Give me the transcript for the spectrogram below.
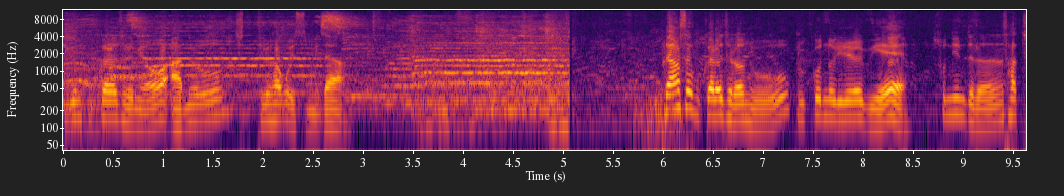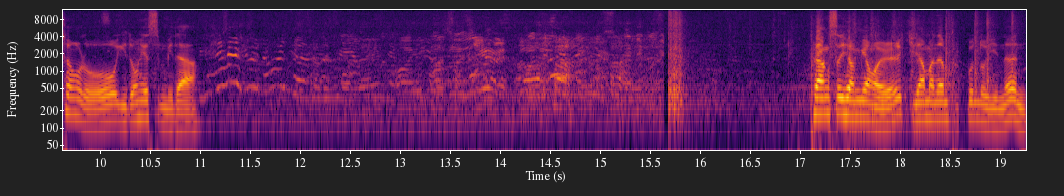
지금 국가를 들으며 안으로 들어가고 있습니다. 프랑스 국가를 들은 후 불꽃놀이를 위해 손님들은 사청으로 이동했습니다. 프랑스 혁명을 기념하는 불꽃놀이는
